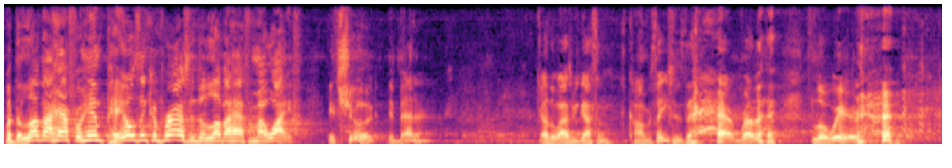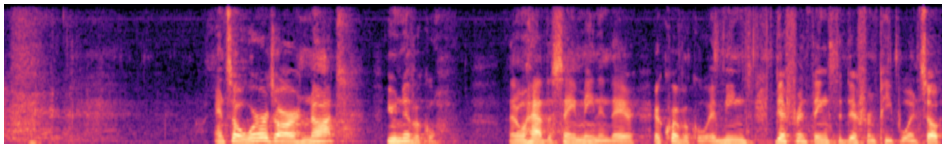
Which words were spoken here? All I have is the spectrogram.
but the love I have for him pales in comparison to the love I have for my wife. It should, it better. Otherwise, we got some conversations to have, brother. It's a little weird. and so, words are not univocal. They don't have the same meaning. They're equivocal. It means different things to different people. And so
